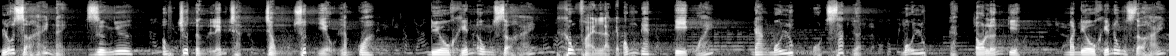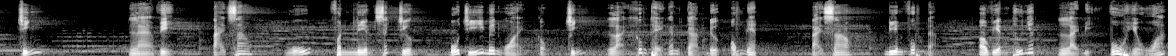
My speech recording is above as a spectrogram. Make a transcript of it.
Lỗ sợ hãi này dường như ông chưa từng lếm chặt trong suốt nhiều năm qua. Điều khiến ông sợ hãi không phải là cái bóng đen kỳ quái đang mỗi lúc một sát gần, mỗi lúc to lớn kia, mà điều khiến ông sợ hãi chính là vì tại sao ngũ phân liên sách trướng bố trí bên ngoài cổng chính lại không thể ngăn cản được bóng đen tại sao điên phúc đạo ở viện thứ nhất lại bị vô hiệu hóa?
